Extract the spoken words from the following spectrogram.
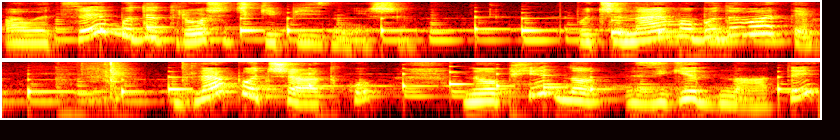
Але це буде трошечки пізніше. Починаємо будувати. Для початку необхідно з'єднати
